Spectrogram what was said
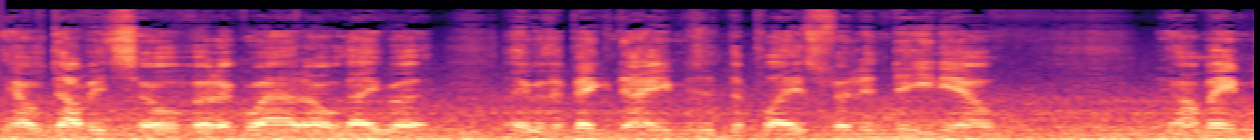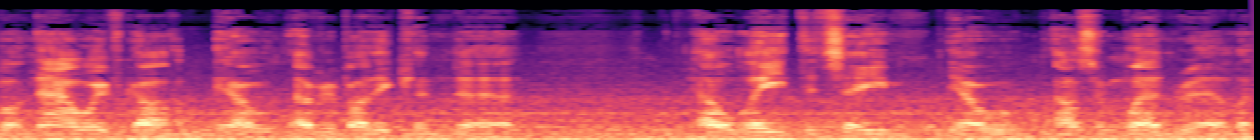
you know, David Silva, Aguero, they were they were the big names and the players, Fernandinho. You know what I mean? But now we've got, you know, everybody can uh, help lead the team, you know, as and when, really.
